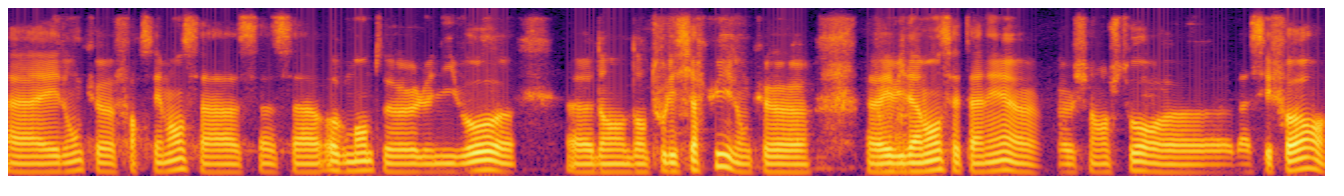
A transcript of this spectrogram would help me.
Euh, et donc euh, forcément, ça, ça, ça, augmente le niveau dans, dans, tous les circuits. Donc évidemment, cette année, le Challenge Tour, bah, c'est fort.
